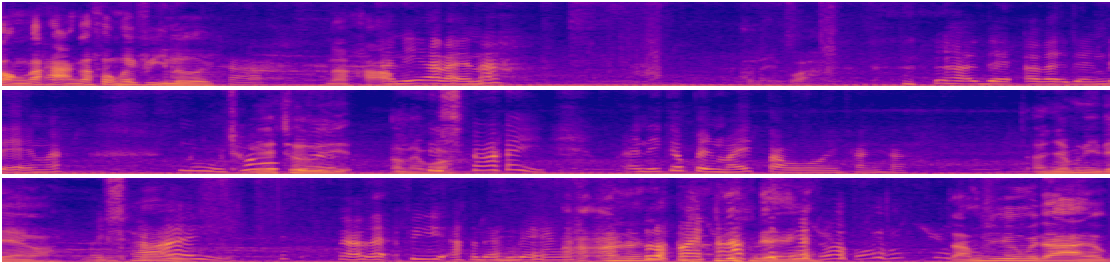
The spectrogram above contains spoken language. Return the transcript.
สองกระถางก็ส่งให้ฟรีเลยค่ะ นะครับ อันนี้อะไรนะ อะไรวะแดงอะไรแดงๆนะ หนูชอบเนเชอเลรี่ยอะไรไม่วะใช่ อันนี้ก็เป็นไม้ตอเหมือนกันค่ะ อัญมณีแดงเหรอไม่ใช่ นั่นแหละพี่เอาแดงๆอะอะอันนั้นร้อยแดงจำชื่อไม่ได้ครับ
